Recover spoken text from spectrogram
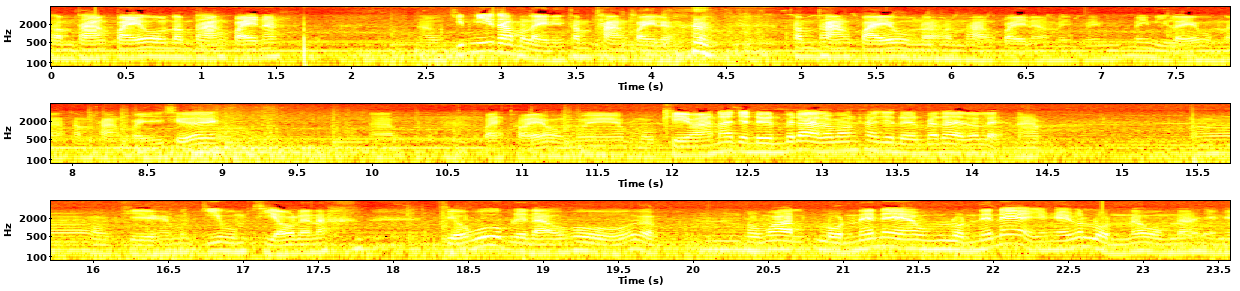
ทำทางไปผมทำทางไปนะเอาคลิปนี้ทำอะไรนี่ทำทางไปแล้วทำทางไปผมนะทำทางไปนะไม่ไม่ไม่มีอะไรผมนะทำทางไปเฉยๆนะครับไปถอยผมแม่โอเคมาน่าจะเดินไปได้แล้วมั้งน่าจะเดินไปได้แล้วแหละนะครับโอเคเมื่อกี้ผมเสียวเลยนะ สียววูบเลยนะโอ้โหแบบผมว่าหล่นแน่ๆผมหล่นแน่ๆยังไงก็หล่นนะผมนะยังไง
